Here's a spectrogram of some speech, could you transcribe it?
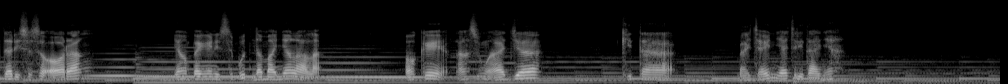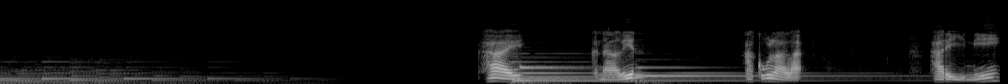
dari seseorang yang pengen disebut namanya Lala. Oke, langsung aja kita bacain ya ceritanya. Hai, kenalin, aku Lala. Hari ini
